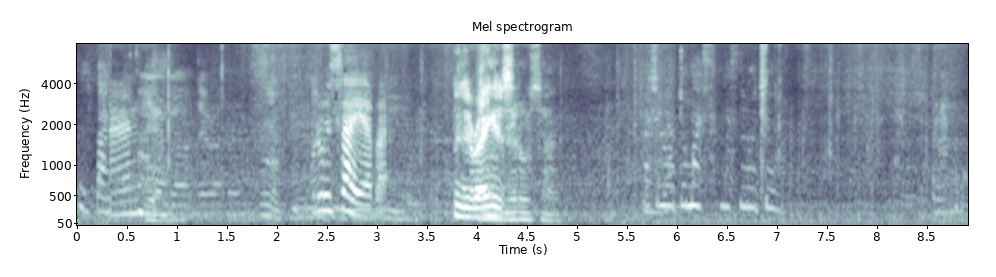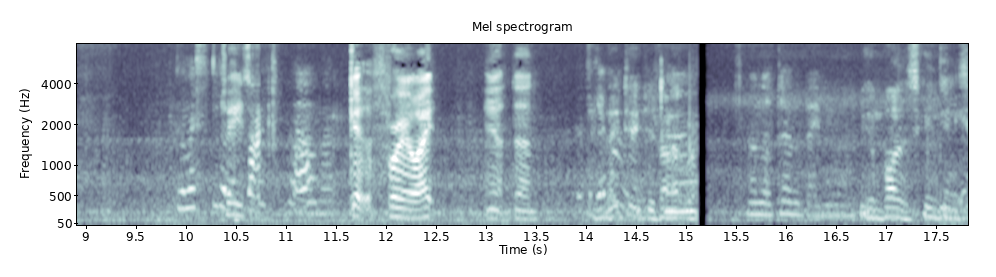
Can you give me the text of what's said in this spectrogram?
And my god, they're right there. rusa ya pak? With the rangers. Masih lucu mas, masih lucu. Lu mas, tiga Jeez. Get the 308. Yeah, done. tiga They depan. do just run up. I'd love to have a baby one. You can buy the skin things.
